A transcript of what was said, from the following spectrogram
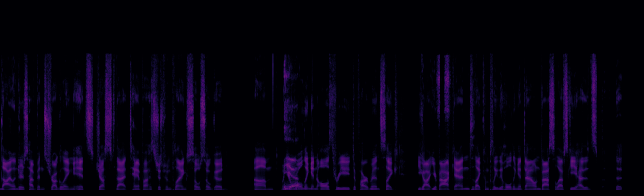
the Islanders have been struggling. It's just that Tampa has just been playing so so good. Um, when you're Yeah. rolling in all three departments, like you got your back end like completely holding it down. Vasilevskiy has uh,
